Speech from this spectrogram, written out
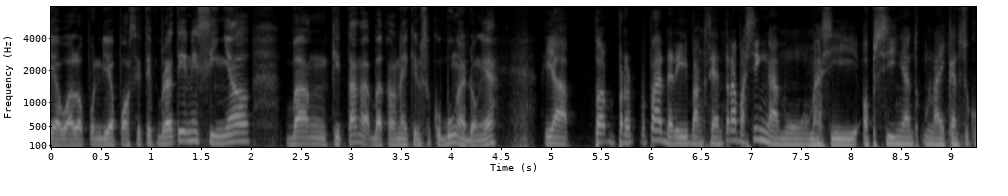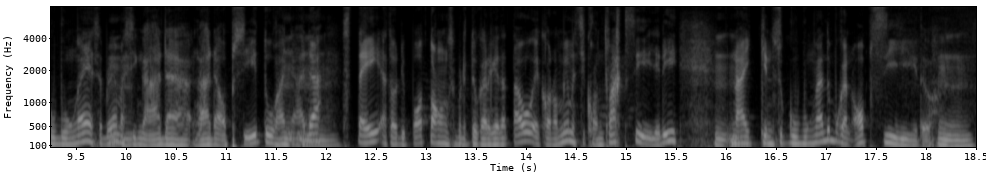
ya walaupun dia positif berarti ini sinyal bank kita nggak bakal naikin suku bunga dong ya? ya per, per- apa dari bank sentral pasti nggak mau masih opsinya untuk menaikkan suku bunga ya sebenarnya Mm. masih nggak ada nggak ada opsi itu hanya Mm-mm. ada stay atau dipotong seperti itu karena kita tahu ekonomi masih kontraksi jadi Mm-mm. naikin suku bunga itu bukan opsi gitu Hmm.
